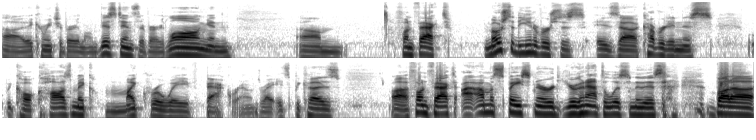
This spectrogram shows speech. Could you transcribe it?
uh, they can reach a very long distance. They're very long, and um, fun fact: most of the universe is is uh, covered in this what we call cosmic microwave background. Right? It's because uh, fun fact: I, am a space nerd. You're gonna have to listen to this, but uh,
